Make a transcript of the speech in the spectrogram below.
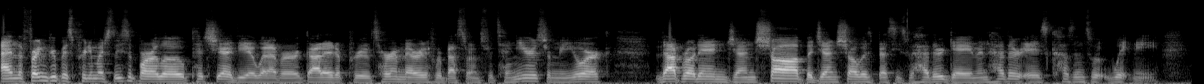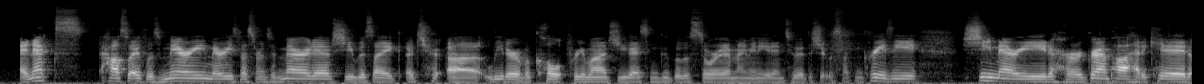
and the friend group is pretty much Lisa Barlow pitched the idea, whatever, got it approved. Her and Meredith were best friends for ten years from New York. That brought in Jen Shah, but Jen Shah was besties with Heather Gay, and then Heather is cousins with Whitney. An ex housewife was Mary. Mary's best friends with Meredith. She was like a ch- uh, leader of a cult, pretty much. You guys can Google the story. I'm not even gonna get into it. The shit was fucking crazy. She married her grandpa, had a kid,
